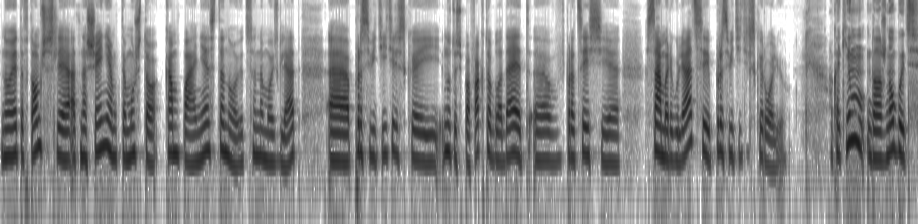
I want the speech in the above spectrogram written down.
но это в том числе отношением к тому, что компания становится, на мой взгляд, э, просветительской, ну то есть по факту обладает э, в процессе саморегуляции просветительской ролью. А каким должно быть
